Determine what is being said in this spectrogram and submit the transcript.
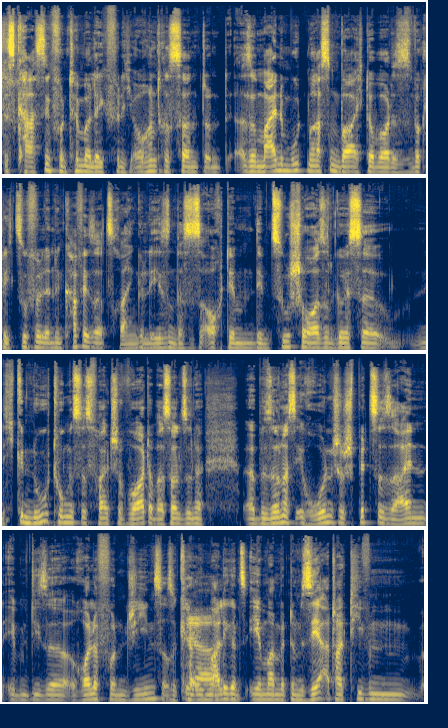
Das Casting von Timberlake finde ich auch interessant und also meine Mutmaßung war, ich glaube, das ist wirklich zu viel in den Kaffeesatz reingelesen, dass es auch dem, dem Zuschauer so eine gewisse, nicht Genugtuung ist das falsche Wort, aber es soll so eine äh, besonders ironische Spitze sein, eben diese Rolle von Jeans, also Carrie Ja. Mulligans Ehemann mit einem sehr attraktiven, äh,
